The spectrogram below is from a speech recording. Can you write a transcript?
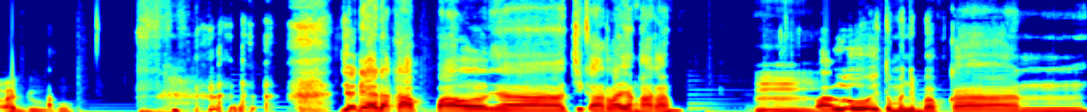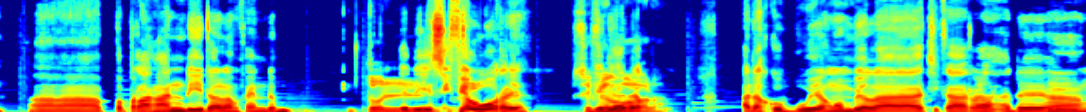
Aduh. Jadi ada kapalnya Cikara yang karam, Mm-mm. lalu itu menyebabkan eh, peperangan di dalam fandom. Betul. Jadi civil war ya. Civil jadi ada- War. Ada kubu yang membela Cikara, ada yang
